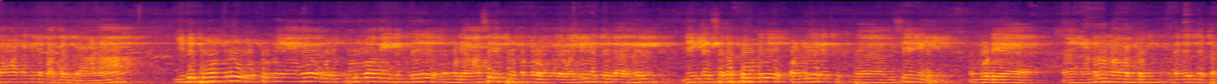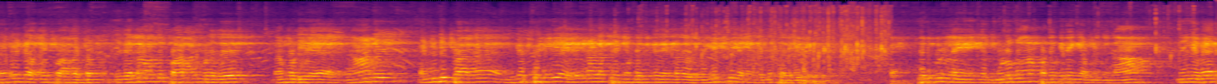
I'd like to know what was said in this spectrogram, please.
மாவட்டங்களில் பார்த்துருக்கேன். ஆனால் இது போன்று ஒற்றுமையாக ஒரு குழுவாக இருந்து உங்களுடைய ஆசிரியர் பெருமக்கள் உங்களை வழிநடத்துகிறார்கள். நீங்கள் சிறப்போடு பல்வேறு விஷயங்கள் உங்களுடைய நடனம் நடனமாகட்டும் அல்லது இந்த பிரைவேட் அமைப்பாகட்டும் இதெல்லாம் வந்து பார்க்கும் பொழுது நம்முடைய நாடு கண்டிப்பாக மிகப்பெரிய எதிர்காலத்தை கொண்டிருக்கிறது என்ற ஒரு மகிழ்ச்சி எனக்கு வந்து தருகிறது. திருக்குறளை நீங்கள் முழுமையாக படிக்கிறீங்க அப்படின்னா நீங்கள் வேற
